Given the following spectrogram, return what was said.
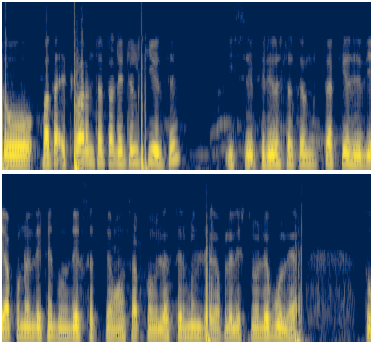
तो बता, इसके बारे में चर्चा डिटेल किए थे। इससे प्रीवियस लेक्चर में चर्चा किए थे। यदि आप उन्हें देखें तो देख सकते हैं। वहाँ से आपको लेक्चर मिल जाएगा। प्ले लिस्ट में अवेलेबल है। तो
